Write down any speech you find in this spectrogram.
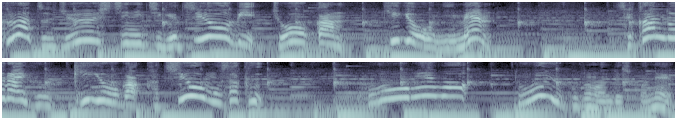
9月17日月曜日朝刊企業2面。セカンドライフ企業が活用模索。これはどういうことなんですかね？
